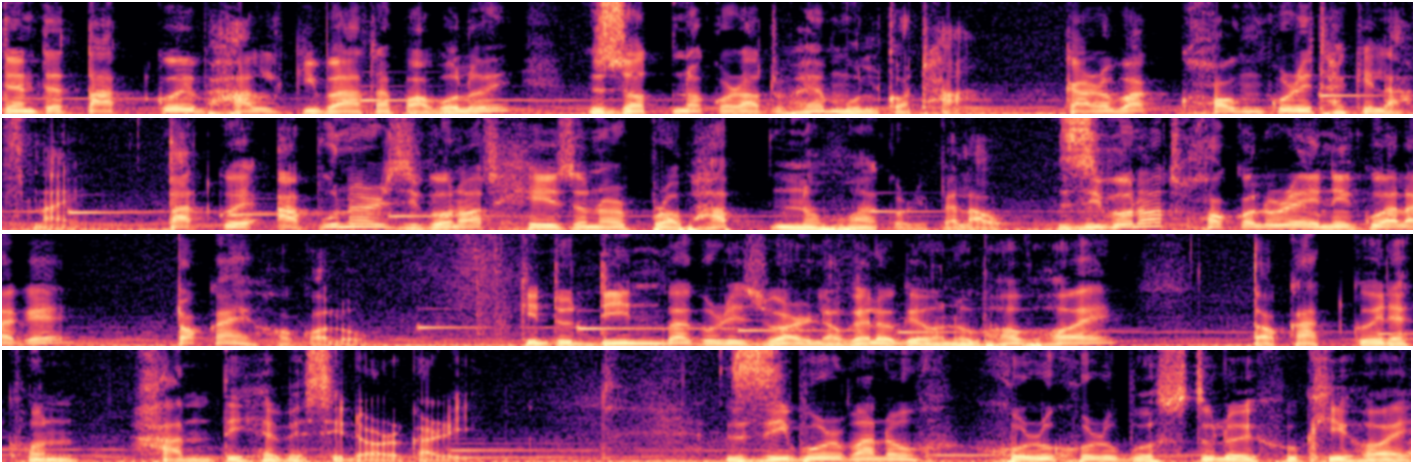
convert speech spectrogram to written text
তেন্তে তাতকৈ ভাল কিবা এটা পাবলৈ যত্ন কৰাটোহে মূল কথা। কাৰোবাক খং কৰি থাকি লাভ নাই। তাতকৈ আপোনাৰ জীৱনত সেইজনৰ প্ৰভাৱ নোহোৱা কৰি পেলাওক। জীৱনত সকলোৰে এনেকুৱা লাগে টকাই সকলো। কিন্তু দিন বাগৰি যোৱাৰ লগে লগে অনুভৱ হয় টকাতকৈ দেখোন শান্তিহে বেছি দৰকাৰী। যিবোৰ মানুহ সৰু সৰু বস্তু লৈ সুখী হয়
